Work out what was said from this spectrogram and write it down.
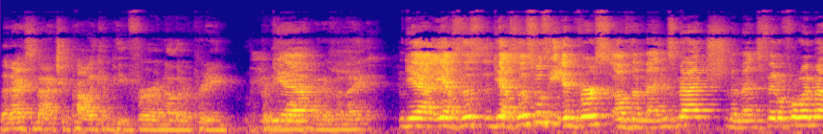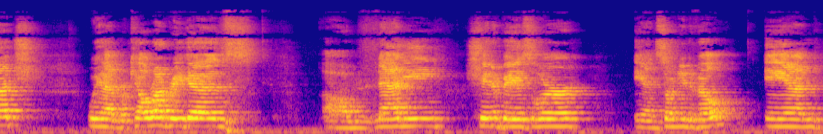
the next match could probably compete for another pretty pretty Yeah. point of the night. Yeah, yeah. So this, yeah, so this was the inverse of the men's match, the men's fatal four way match. We had Raquel Rodriguez, um, Natty, Shayna Baszler, and Sonya Deville, and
